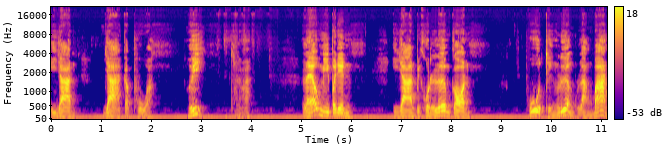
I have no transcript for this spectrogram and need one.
อียานหย่ากับผัว เฮ้ยอะไรวะแล้วมีประเด็น อียานเป็นคนเริ่มก่อน พูดถึงเรื่องหลังบ้าน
